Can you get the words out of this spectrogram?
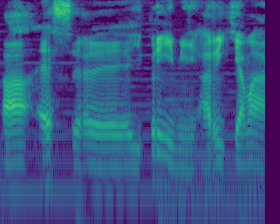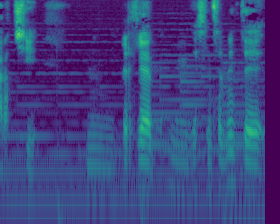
a essere i primi a richiamarci. Mm, perché mm, essenzialmente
